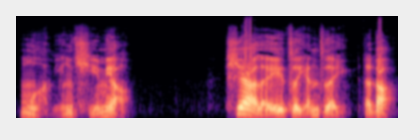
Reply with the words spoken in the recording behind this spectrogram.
莫名其妙，夏雷自言自语的道。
